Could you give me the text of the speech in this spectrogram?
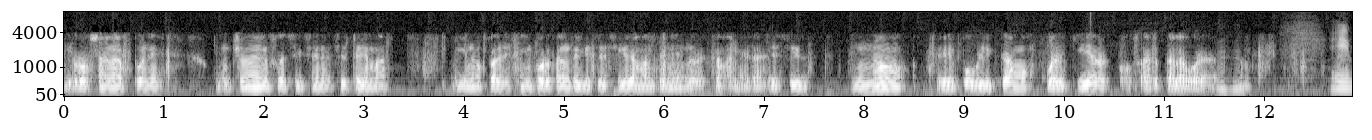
Y Rosana pone mucho énfasis en ese tema. Y nos parece importante que se siga manteniendo de esta manera, es decir, no eh, publicamos cualquier oferta laboral. Eh,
